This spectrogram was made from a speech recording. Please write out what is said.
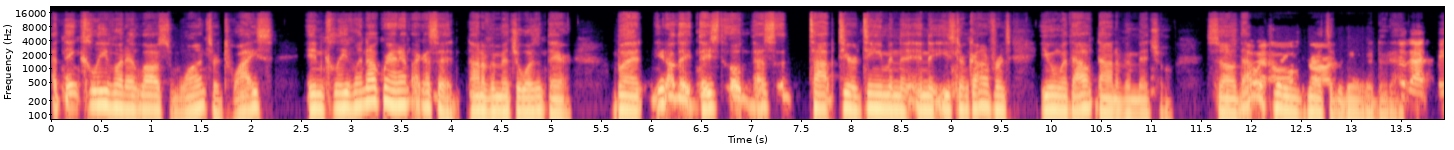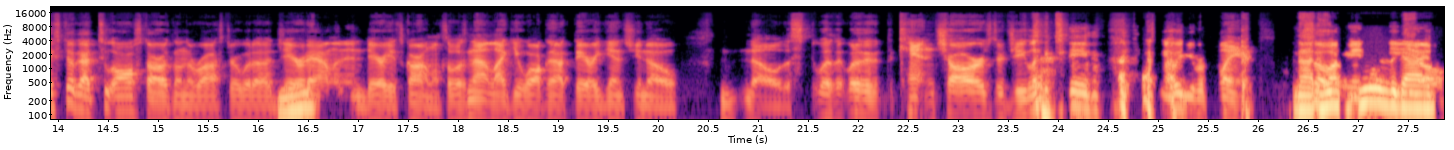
I think Cleveland had lost once or twice in Cleveland. Now, granted, like I said, Donovan Mitchell wasn't there, but you know, they they still that's a top tier team in the in the Eastern Conference, even without Donovan Mitchell. So that was pretty impressive to be able to do that. Still got, they still got two All Stars on the roster with uh, Jarrett mm-hmm. Allen and Darius Garland. So it's not like you're walking out there against you know, no the what are, what are the, the Canton Charge, their G League team. That's not who you were playing. Not so, who, I mean, who was the guy? Know,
